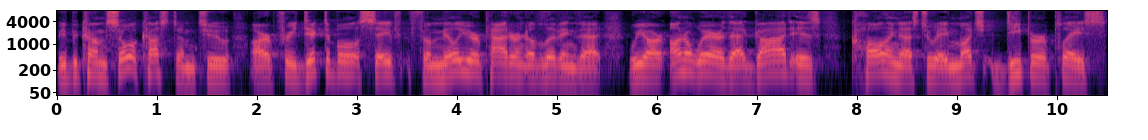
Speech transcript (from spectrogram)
We've become so accustomed to our predictable, safe, familiar pattern of living that we are unaware that God is calling us to a much deeper place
